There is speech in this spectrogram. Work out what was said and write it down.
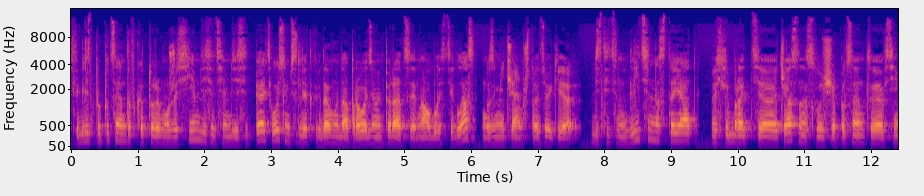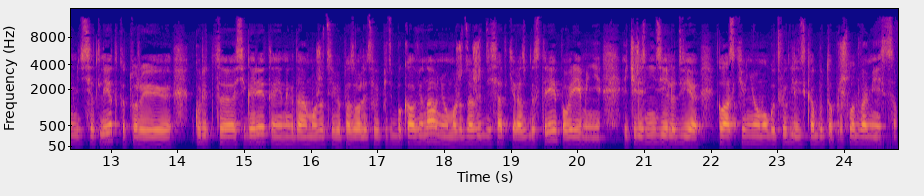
Если говорить про пациентов, которым уже 70, 75, 80 лет, когда мы да, проводим операции на области глаз, мы замечаем, что отеки действительно длительно стоят. Но если брать э, частные случаи, пациенты в 70 лет, которые курят э, сигареты, иногда может себе позволить выпить бокал вина, у него может зажить десятки раз быстрее по времени, и через неделю-две глазки у него могут выглядеть, как будто прошло два месяца.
